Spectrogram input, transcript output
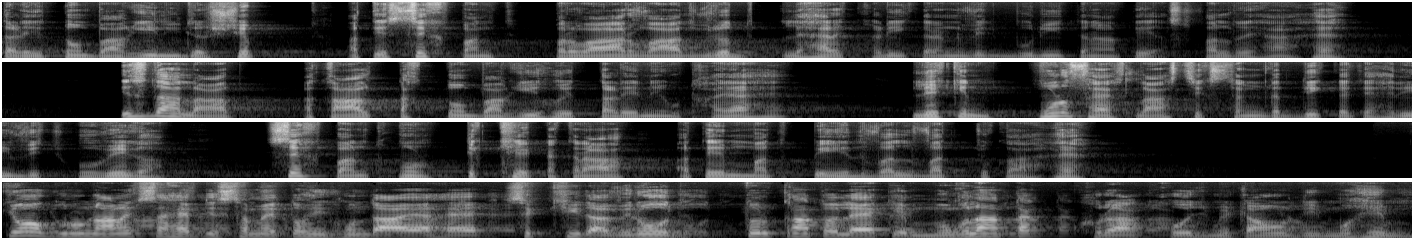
ਧੜੇ ਤੋਂ ਬਾਗੀ ਲੀਡਰਸ਼ਿਪ ਅਤੇ ਸਿੱਖ ਪੰਥ ਪਰਿਵਾਰਵਾਦ ਵਿਰੁੱਧ ਲਹਿਰ ਖੜੀ ਕਰਨ ਵਿੱਚ ਬੁਰੀ ਤਰ੍ਹਾਂ ਤੇ ਅਸਫਲ ਰਿਹਾ ਹੈ। ਇਸ ਦਾ ਲਾਭ ਅਕਾਲ ਤਖਤ ਤੋਂ ਬਾਗੀ ਹੋਏ ਧੜੇ ਨੇ ਉਠਾਇਆ ਹੈ। ਲੇਕਿਨ ਹੁਣ ਫੈਸਲਾ ਸਿੱਖ ਸੰਗਤ ਦੀ ਕਚਹਿਰੀ ਵਿੱਚ ਹੋਵੇਗਾ। ਸਿੱਖ ਪੰਥ ਹੁਣ ਤਿੱਖੇ ਟਕਰਾਅ ਅਤੇ ਮਤਭੇਦ ਵੱਲ ਵੱਧ ਚੁੱਕਾ ਹੈ। ਕਿਉਂ ਗੁਰੂ ਨਾਨਕ ਸਾਹਿਬ ਦੇ ਸਮੇਂ ਤੋਂ ਹੀ ਹੁੰਦਾ ਆਇਆ ਹੈ ਸਿੱਖੀ ਦਾ ਵਿਰੋਧ? ਤੁਰਕਾਂ ਤੋਂ ਲੈ ਕੇ ਮੁਗਲਾਂ ਤੱਕ ਖੁਰਾ ਖੋਜ ਮਿਟਾਉਣ ਦੀ ਮੁਹਿੰਮ,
